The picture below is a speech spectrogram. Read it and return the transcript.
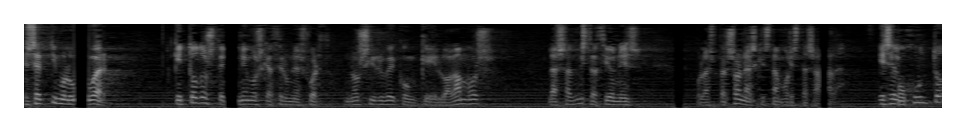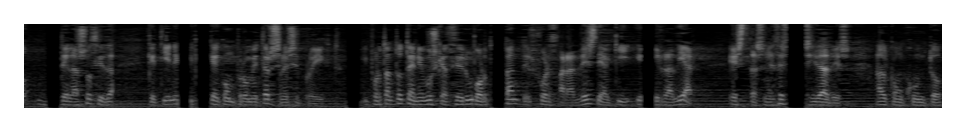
En séptimo lugar, que todos tenemos que hacer un esfuerzo. No sirve con que lo hagamos las administraciones o las personas que estamos en esta sala. Es el conjunto de la sociedad que tiene que comprometerse en ese proyecto. Y, por tanto, tenemos que hacer un importante esfuerzo para, desde aquí, irradiar estas necesidades al conjunto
